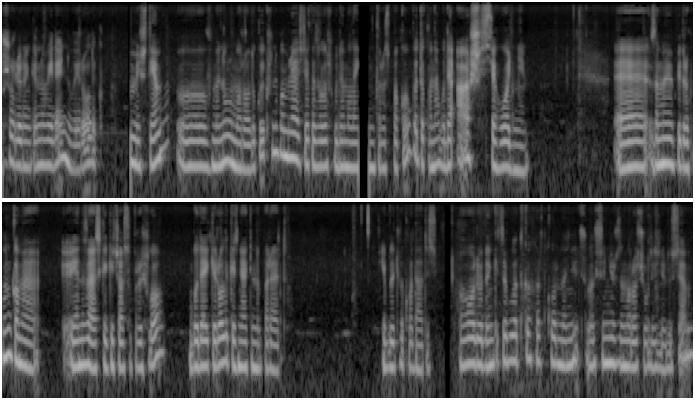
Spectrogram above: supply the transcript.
що, люденьки, новий день, новий ролик. Між тим, е, в минулому ролику, якщо не помиляюся, я казала, що буде маленька розпаковка, так вона буде аж сьогодні. Е, За моїми підрахунками, я не знаю, скільки часу пройшло, бо деякі ролики зняті наперед і будуть викладатись. О, люденьки, це була така хардкорна ніч. Ми всю ніч заморочувалися з дідусем.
